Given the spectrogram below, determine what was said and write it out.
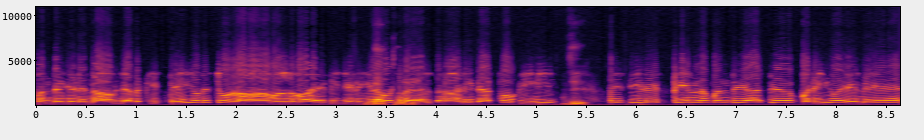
ਬੰਦੇ ਜਿਹੜੇ ਨਾਮਜ਼ਦ ਕੀਤੇ ਸੀ ਉਹਦੇ ਚੋਂ ਰਾਮ ਲਵਾਏ ਦੀ ਜਿਹੜੀ ਆ ਉਹ ਹੋ। ਟ੍ਰਾਇਲ ਦੌਰਾਨ ਹੀ ਡੈਥ ਹੋ ਗਈ ਸੀ। ਜੀ। ਤੇ ਜਿਹੜੇ ਤਿੰਨ ਬੰਦੇ ਅੱਜ ਬਰੀ ਹੋਏ ਨੇ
